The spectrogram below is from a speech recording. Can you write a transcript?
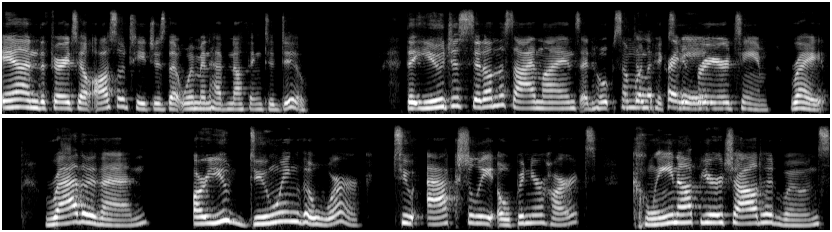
And the fairy tale also teaches that women have nothing to do. That you just sit on the sidelines and hope someone picks pretty. you for your team. Right. Rather than are you doing the work to actually open your heart, clean up your childhood wounds,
